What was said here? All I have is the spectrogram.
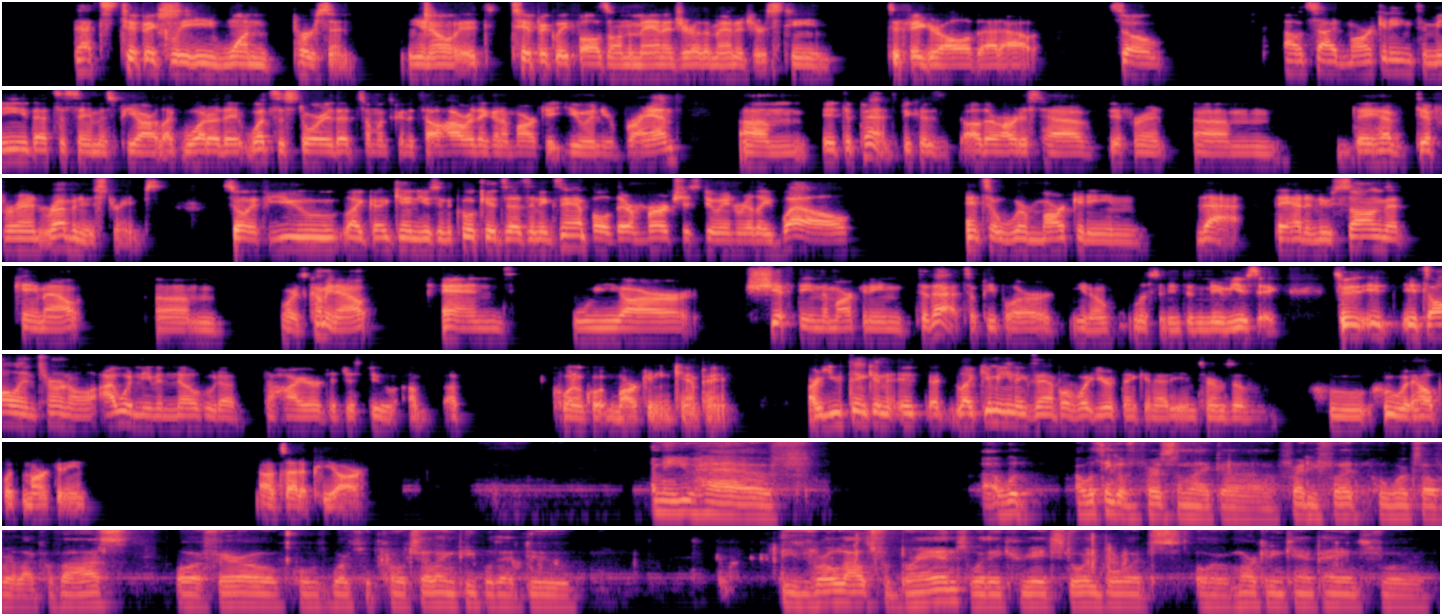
that's typically one person. You know, it typically falls on the manager or the manager's team to figure all of that out. So outside marketing to me, that's the same as PR. Like what are they what's the story that someone's going to tell? How are they going to market you and your brand? Um, it depends because other artists have different um, they have different revenue streams. So if you like again using the cool kids as an example, their merch is doing really well. And so we're marketing that. They had a new song that came out, um, or it's coming out, and we are shifting the marketing to that. So people are, you know, listening to the new music. So it, it's all internal. I wouldn't even know who to, to hire to just do a, a quote unquote marketing campaign. Are you thinking it, like, give me an example of what you're thinking, Eddie, in terms of who, who would help with marketing outside of PR? I mean, you have, I would, I would think of a person like uh, Freddie Foot, who works over at like Havas, or Pharaoh, who works with Cold Chilling, people that do these rollouts for brands where they create storyboards or marketing campaigns for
